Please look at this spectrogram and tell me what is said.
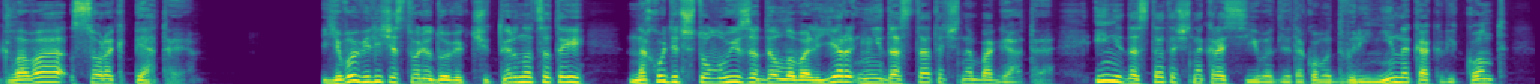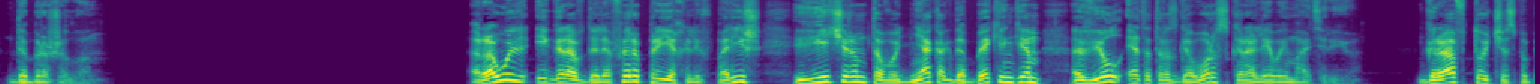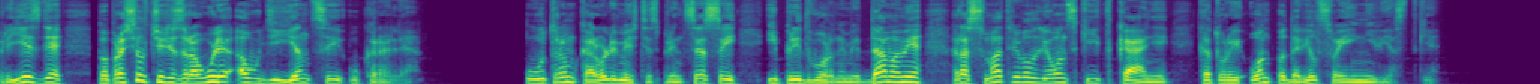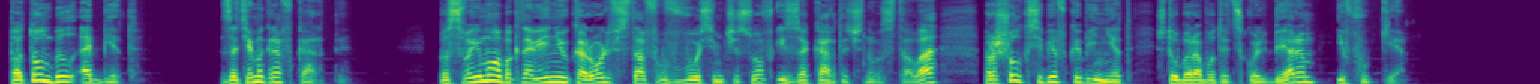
Глава 45. Его Величество Людовик XIV находит, что Луиза де Лавальер недостаточно богата и недостаточно красива для такого дворянина, как Виконт де Бражелон. Рауль и граф де Ляфер приехали в Париж вечером того дня, когда Бекингем вел этот разговор с королевой-матерью. Граф тотчас по приезде попросил через Рауля аудиенции у короля. Утром король вместе с принцессой и придворными дамами рассматривал леонские ткани, которые он подарил своей невестке. Потом был обед. Затем игра в карты. По своему обыкновению король, встав в восемь часов из-за карточного стола, прошел к себе в кабинет, чтобы работать с Кольбером и Фуке.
